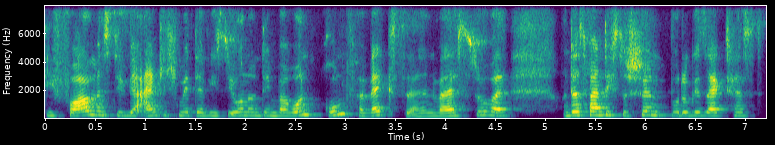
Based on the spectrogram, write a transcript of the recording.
die Form ist, die wir eigentlich mit der Vision und dem Warum verwechseln, weißt du? Weil, und das fand ich so schön, wo du gesagt hast,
